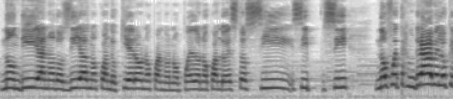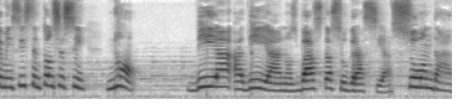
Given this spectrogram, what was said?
No un día, no dos días, no cuando quiero, no cuando no puedo, no cuando esto sí, sí, sí, no fue tan grave lo que me hiciste, entonces sí. No, día a día nos basta su gracia, su bondad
